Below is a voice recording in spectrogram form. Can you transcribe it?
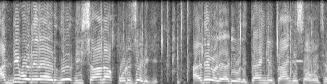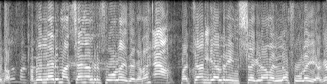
അടിപൊളിയായിരുന്നു. നിശാന പൊടിച്ചടുക്കി. അടിപൊളി അടിപൊളി. Thank you thank you so much കേട്ടോ. അപ്പൊ എല്ലാരും മച്ചാൻ ഗാലറി ഫോളോ ചെയ്തേക്കണേ. മച്ചാൻ ഗാലറി ഇൻസ്റ്റാഗ്രാം എല്ലാം ഫോളോ ചെയ്യാം. കേട്ടോ.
